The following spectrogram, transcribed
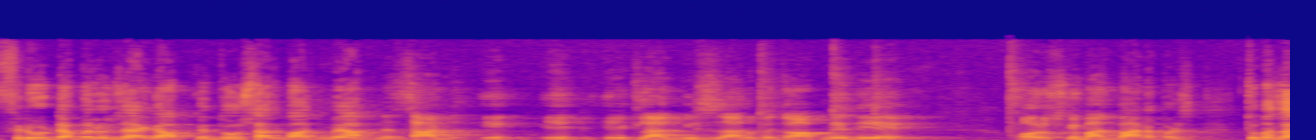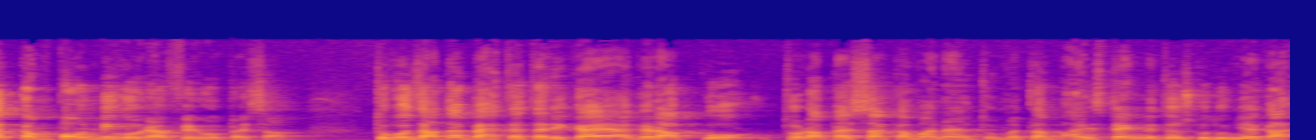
फिर वो डबल हो जाएगा आपके दो साल बाद में आपने साठ, एक एक एक लाख बीस हज़ार रुपये तो आपने दिए और उसके बाद बारह परसेंट। तो मतलब कंपाउंडिंग हो रहा है फिर वो पैसा। तो वो ज़्यादा बेहतर तरीका है अगर आपको थोड़ा पैसा कमाना है तो। मतलब आइंस्टाइन ने तो उसको दुनिया का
